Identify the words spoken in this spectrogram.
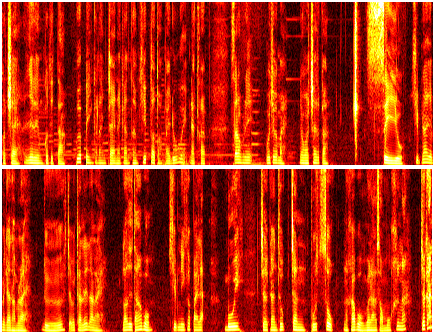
กดแชร์และอย่าลืมกดติดตาม เพื่อเป็นกำลังใจในการทำคลิปต่อๆไปด้วยนะครับสำหรับวันนี้ไว้เจอกันใหม่ในวันชาติกัน See you คลิปหน้าจะเป็นการทำอะไร หรือจะเป็นการเล่นอะไรเราติดตามครับผม คลิปนี้ก็ไปละบุย เจอกันทุกจันทร์พุธศุกร์นะครับผมเวลา2โมงครึ่งนะ เจอกัน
